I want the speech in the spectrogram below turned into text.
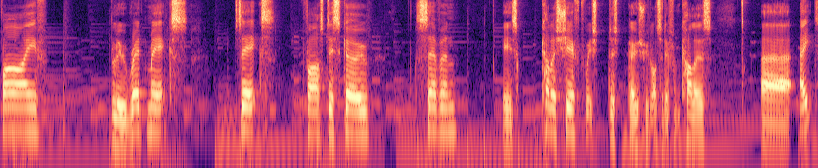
five, blue red mix, six, fast disco, seven is color shift, which just goes through lots of different colors, uh, eight,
